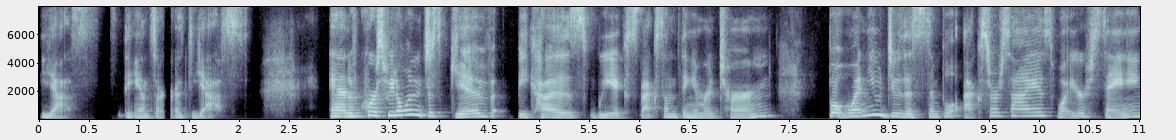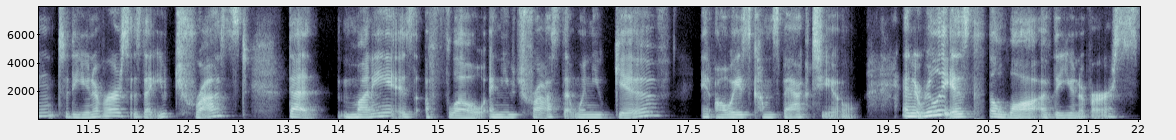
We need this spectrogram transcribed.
Yes, the answer is yes. And of course, we don't want to just give because we expect something in return. But when you do this simple exercise, what you're saying to the universe is that you trust that money is a flow and you trust that when you give, it always comes back to you. And it really is the law of the universe.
